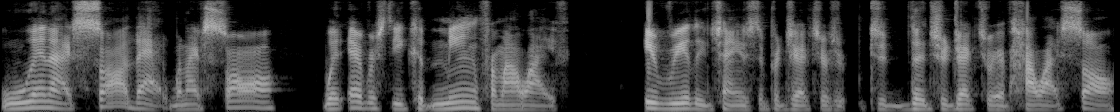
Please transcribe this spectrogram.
when I saw that, when I saw what Evrysdi could mean for my life, it really changed the trajectory the trajectory of how I saw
